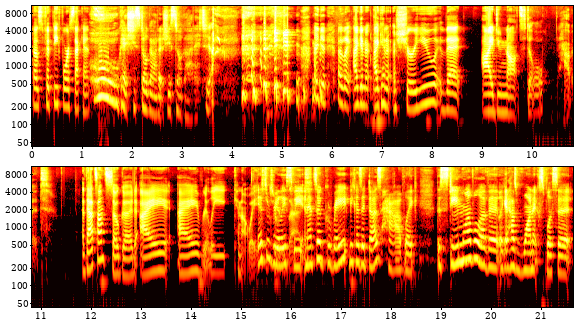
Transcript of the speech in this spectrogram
That was 54 seconds. Oh, okay, she still got it. She still got it. Yeah. I can I was like I can I can assure you that I do not still have it. That sounds so good. I I really cannot wait. It's really sweet and it's a great because it does have like the steam level of it. Like it has one explicit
